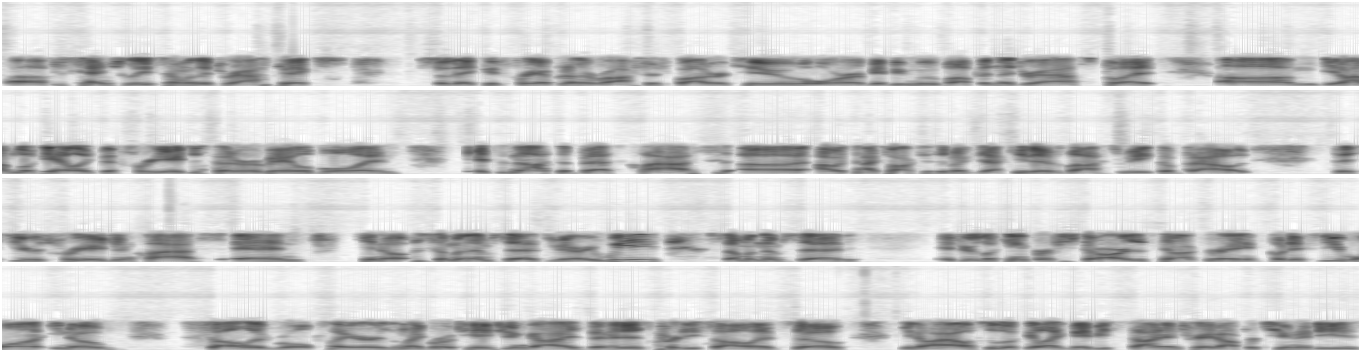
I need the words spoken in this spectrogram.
Uh, potentially some of the draft picks so they could free up another roster spot or two, or maybe move up in the drafts. But um, you know, I'm looking at like the free agents that are available, and it's not the best class. Uh, I, was, I talked to some executives last week about this year's free agent class, and you know, some of them said it's very weak. Some of them said if you're looking for stars, it's not great. But if you want, you know, solid role players and like rotation guys, then it is pretty solid. So, you know, I also look at like maybe sign and trade opportunities.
